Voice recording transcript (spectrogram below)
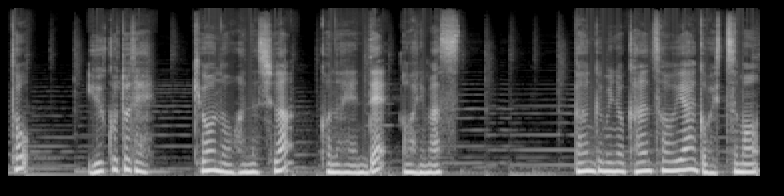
ということで今日のお話はこの辺で終わります。番組の感想やご質問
